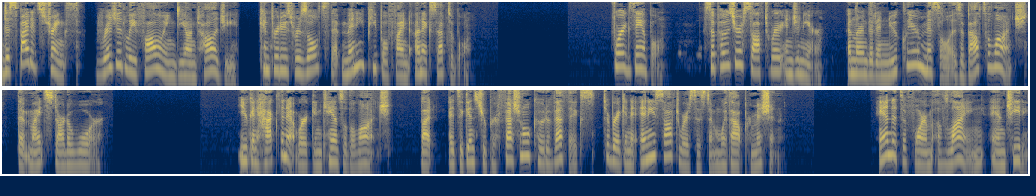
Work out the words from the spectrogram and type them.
Despite its strengths, rigidly following deontology can produce results that many people find unacceptable. For example, suppose you're a software engineer and learn that a nuclear missile is about to launch that might start a war. You can hack the network and cancel the launch, but it's against your professional code of ethics to break into any software system without permission. And it's a form of lying and cheating.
